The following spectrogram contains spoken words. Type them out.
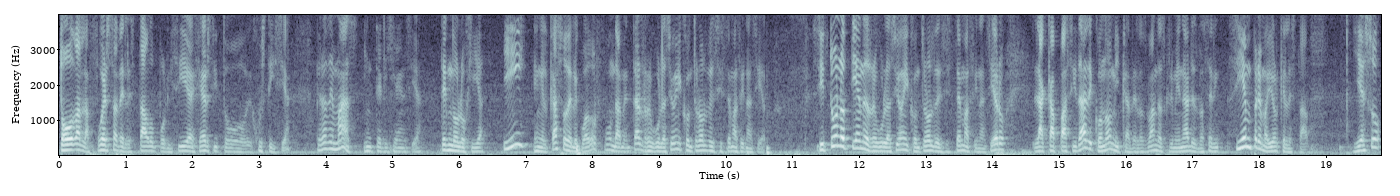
toda la fuerza del Estado, policía, ejército, justicia, pero además inteligencia, tecnología y, en el caso del Ecuador, fundamental, regulación y control del sistema financiero. Si tú no tienes regulación y control del sistema financiero, la capacidad económica de las bandas criminales va a ser siempre mayor que el Estado. Y eso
